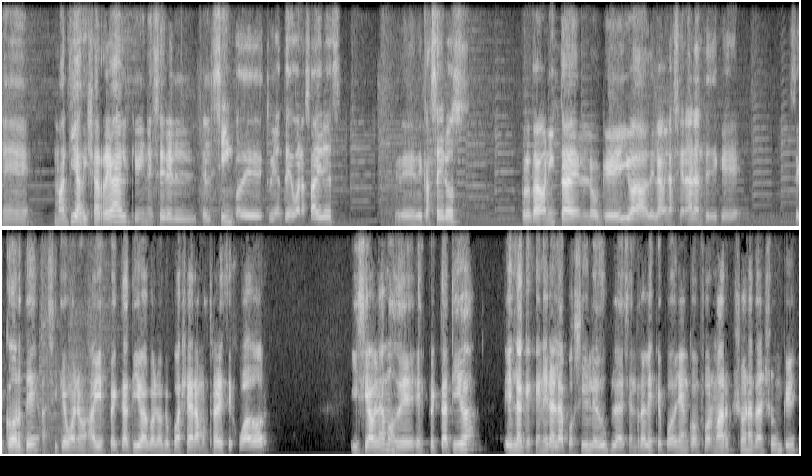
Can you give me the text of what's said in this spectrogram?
Eh, Matías Villarreal, que viene a ser el 5 de Estudiantes de Buenos Aires, de Caseros, protagonista en lo que iba de la B Nacional antes de que se corte. Así que bueno, hay expectativa con lo que pueda llegar a mostrar este jugador. Y si hablamos de expectativa, es la que genera la posible dupla de centrales que podrían conformar Jonathan Junque,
